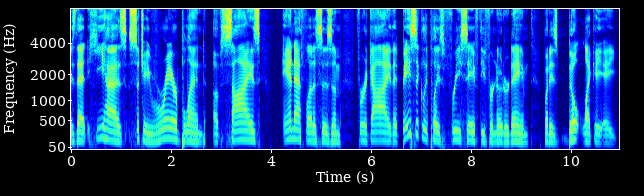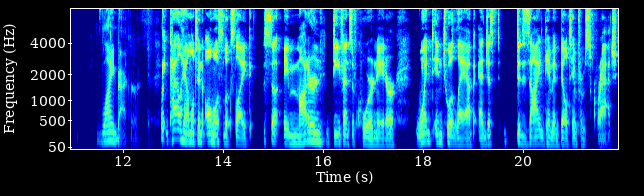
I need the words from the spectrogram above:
is that he has such a rare blend of size and athleticism for a guy that basically plays free safety for Notre Dame, but is built like a, a linebacker. Kyle Hamilton almost looks like a modern defensive coordinator went into a lab and just designed him and built him from scratch.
